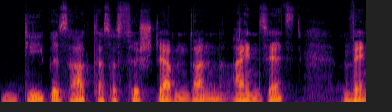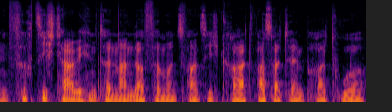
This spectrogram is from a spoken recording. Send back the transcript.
die besagt, dass das Fischsterben dann einsetzt, wenn 40 Tage hintereinander 25 Grad Wassertemperatur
